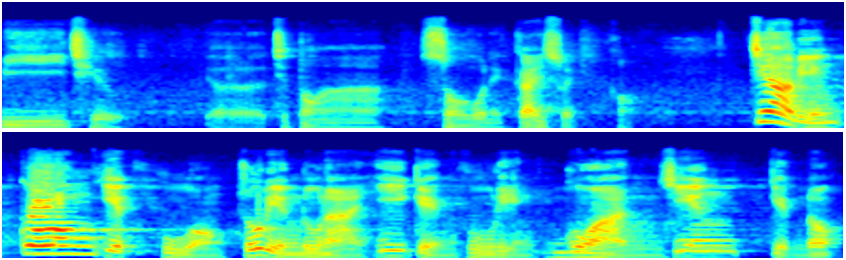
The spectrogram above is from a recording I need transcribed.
微笑呃这段书文的解说吼。正名广益父王，主名如来，以见夫人愿生极乐，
